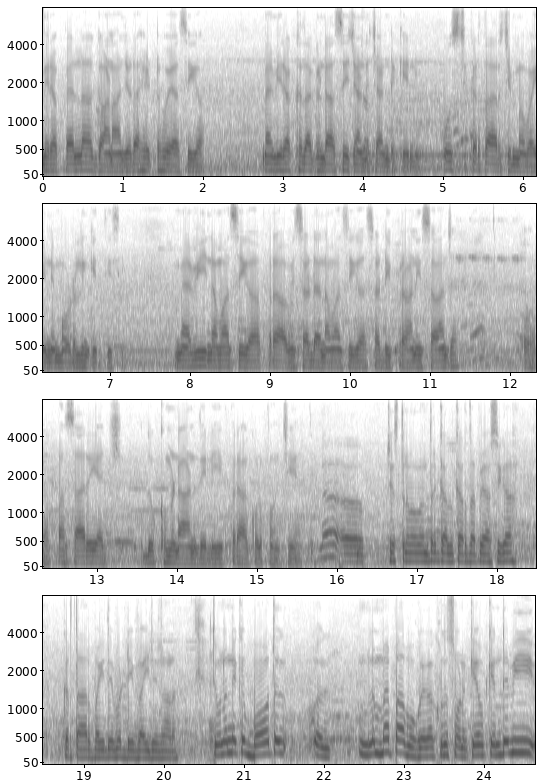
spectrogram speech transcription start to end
ਮੇਰਾ ਪਹਿਲਾ ਗਾਣਾ ਜਿਹੜਾ ਹਿੱਟ ਹੋਇਆ ਸੀਗਾ, ਮੈਂ ਵੀ ਰੱਖਦਾ ਗੰਡਾਸੇ ਚੰਡ ਚੰਡ ਕੇ ਨਹੀਂ ਉਸ ਚ ਕਰਤਾਰ ਚਿੰਮਾ ਬਾਈ ਨੇ ਮਾਡਲਿੰਗ ਕੀਤੀ ਸੀ। ਮੈਂ ਵੀ ਨਵਾਂ ਸੀਗਾ, ਭਰਾ ਵੀ ਸਾਡਾ ਨਵਾਂ ਸੀਗਾ, ਸਾਡੀ ਪੁਰਾਣੀ ਸਾਂਝ ਹੈ ਔਰ ਆਪਾਂ ਸਾਰੇ ਅੱਜ ਦੁੱਖ ਮਨਾਉਣ ਦੇ ਲਈ ਭਰਾ ਕੋਲ ਪਹੁੰਚੇ ਹਾਂ ਤੇ ਨਾ ਜਿਸ ਤਰ੍ਹਾਂ ਮੈਂ ਅੰਦਰ ਗੱਲ ਕਰਦਾ ਪਿਆ ਸੀਗਾ ਕਰਤਾਰ ਬਾਈ ਦੇ ਵੱਡੇ ਬਾਈ ਦੇ ਨਾਲ। ਤੇ ਉਹਨਾਂ ਨੇ ਇੱਕ ਬਹੁਤ ਮਤਲਬ ਮੈਂ ਭਾਵੁਕ ਹੋਏਗਾ ਖੁਦ ਸੁਣ ਕੇ। ਉਹ ਕਹਿੰਦੇ ਵੀ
